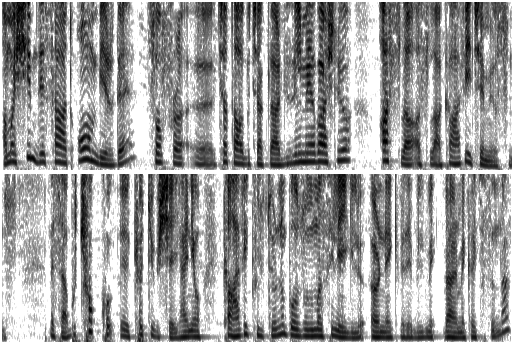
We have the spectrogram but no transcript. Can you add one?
Ama şimdi saat 11'de sofra e, çatal bıçaklar dizilmeye başlıyor. Asla asla kahve içemiyorsunuz. Mesela bu çok e, kötü bir şey. Hani o kahve kültürünün bozulması ile ilgili örnek verebilmek vermek açısından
